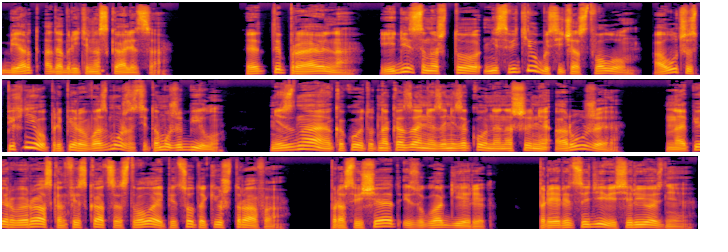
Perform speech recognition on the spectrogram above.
Берт одобрительно скалится. Это ты правильно. Единственное, что не светил бы сейчас стволом, а лучше спихни его при первой возможности тому же Биллу. Не знаю, какое тут наказание за незаконное ношение оружия. На первый раз конфискация ствола и 500 IQ штрафа. Просвещает из угла Герик. При рецидиве серьезнее.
